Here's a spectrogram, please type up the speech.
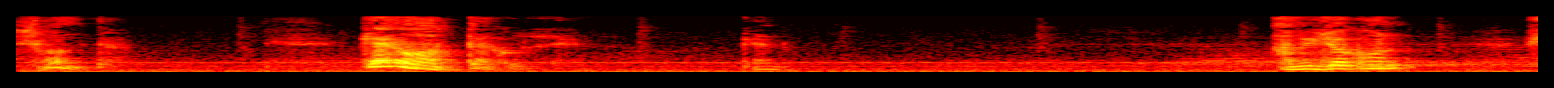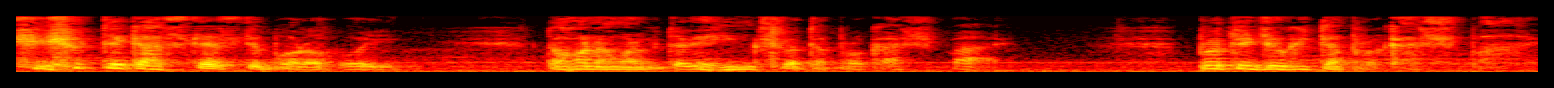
সন্তান। কেন হত্যা করলেন? কেন? আমি যখন শিশুর থেকে আস্তে আস্তে বড় হই, তখন আমার ভিতরে হিংস্রতা প্রকাশ পায়। প্রতিযোগিতা প্রকাশ পায়।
